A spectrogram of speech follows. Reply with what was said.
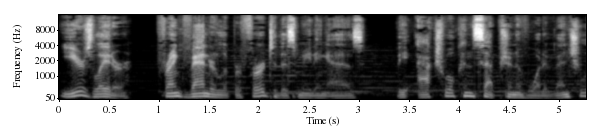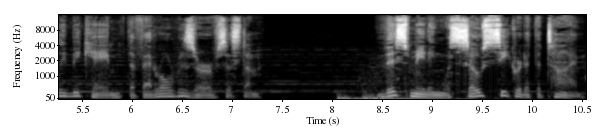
Years later, Frank Vanderlip referred to this meeting as the actual conception of what eventually became the Federal Reserve System. This meeting was so secret at the time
